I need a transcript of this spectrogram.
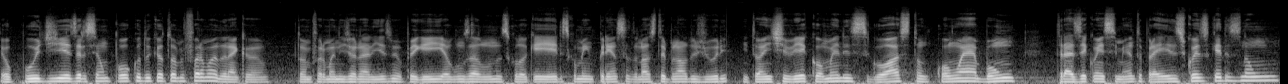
eu pude exercer um pouco do que eu estou me formando, né? Que eu estou me formando em jornalismo, eu peguei alguns alunos, coloquei eles como imprensa do nosso Tribunal do Júri. Então a gente vê como eles gostam, como é bom trazer conhecimento para eles, coisas que eles não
